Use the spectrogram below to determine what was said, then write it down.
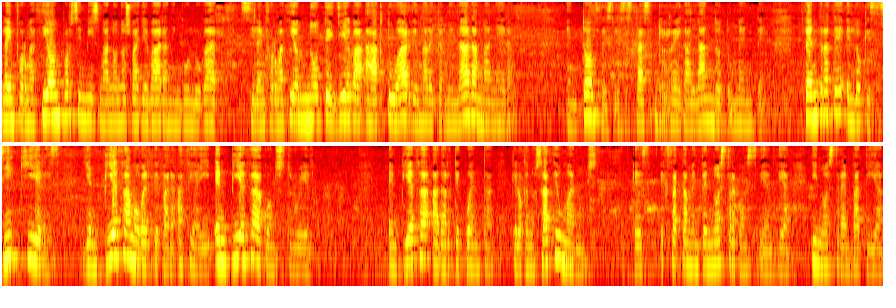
La información por sí misma no nos va a llevar a ningún lugar si la información no te lleva a actuar de una determinada manera entonces les estás regalando tu mente. Céntrate en lo que sí quieres y empieza a moverte para hacia ahí, empieza a construir. Empieza a darte cuenta que lo que nos hace humanos es exactamente nuestra conciencia y nuestra empatía.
